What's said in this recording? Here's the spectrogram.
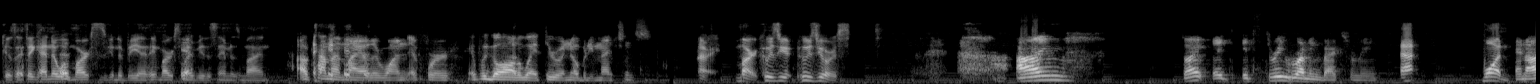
because I think I know what That's- Mark's is going to be. and I think Mark's Yeah. might be the same as mine. I'll comment my other one if we're if we go all the way through and nobody mentions. All right, Mark, who's your who's yours? I'm so I, it, it's three running backs for me, One. and I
